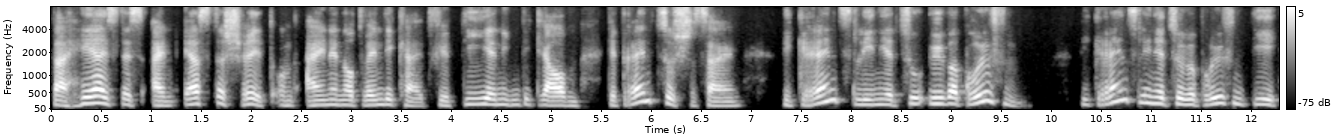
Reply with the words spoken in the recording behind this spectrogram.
Daher ist es ein erster Schritt und eine Notwendigkeit für diejenigen, die glauben, getrennt zu sein, die Grenzlinie zu überprüfen. Die Grenzlinie zu überprüfen, die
